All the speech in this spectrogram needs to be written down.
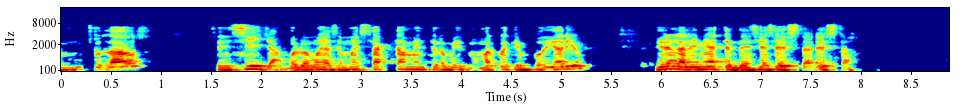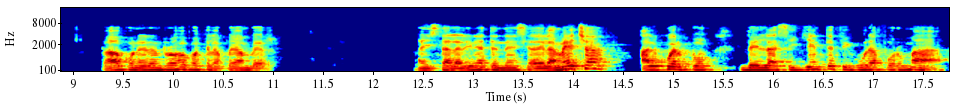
en muchos lados. Sencilla, volvemos y hacemos exactamente lo mismo. Marco de tiempo diario. Miren, la línea de tendencia es esta, esta. La voy a poner en rojo para que la puedan ver. Ahí está la línea de tendencia de la mecha al cuerpo de la siguiente figura formada.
